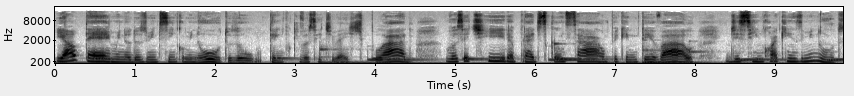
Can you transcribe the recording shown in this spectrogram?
E ao término dos 25 minutos ou o tempo que você tiver estipulado, você tira para descansar um pequeno intervalo de 5 a 15 minutos.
